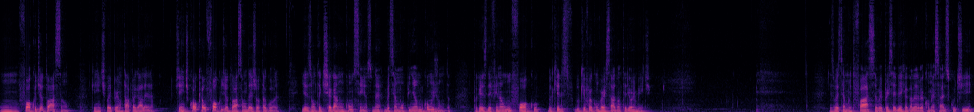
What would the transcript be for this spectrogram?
um foco de atuação, que a gente vai perguntar para a galera, gente, qual que é o foco de atuação da EJ agora? E eles vão ter que chegar num consenso, né? Vai ser uma opinião em conjunta, porque eles definam um foco do que, eles, do que foi conversado anteriormente. Isso vai ser muito fácil, você vai perceber que a galera vai começar a discutir,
